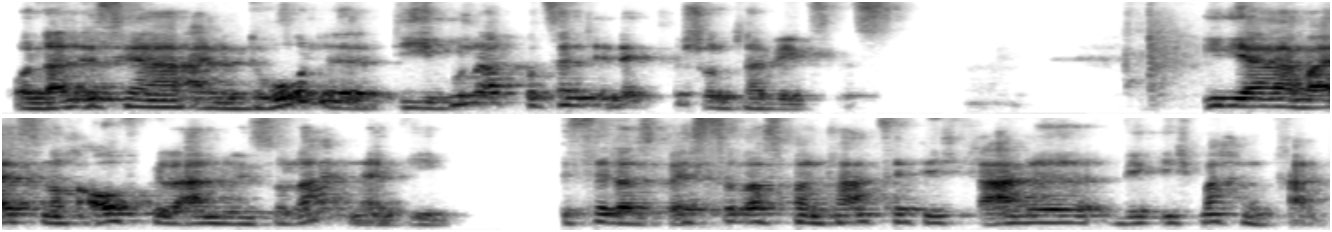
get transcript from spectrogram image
Und dann ist ja eine Drohne, die 100% elektrisch unterwegs ist, idealerweise noch aufgeladen durch Solarenergie, ist ja das Beste, was man tatsächlich gerade wirklich machen kann.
